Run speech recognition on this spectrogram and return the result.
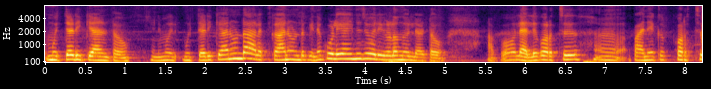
മുറ്റടിക്കാൻ കേട്ടോ ഇനി മുറ്റടിക്കാനുണ്ട് അലക്കാനുണ്ട്. പിന്നെ കുളി കഴിഞ്ഞ ജോലികളൊന്നുമില്ല കേട്ടോ അപ്പോൾ ലല്ല് കുറച്ച് പനിയൊക്കെ കുറച്ച്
